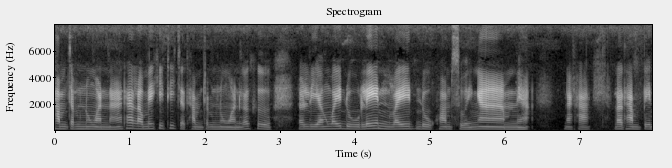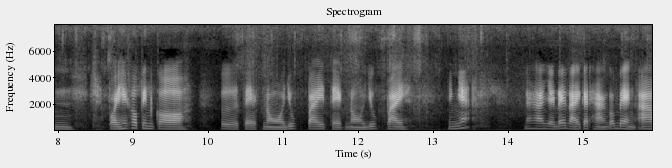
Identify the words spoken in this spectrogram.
ทำจำนวนนะ ถ้าเราไม่คิดที่จะทำจำนวนก็คือ เราเลี้ยงไว้ดูเล่นไว้ดูความสวยงามเนี่ยนะคะ เราทำเป็นปล่อยให้เขาเป็นกอเออแตกหน่อยุบไป แตกหน่อยุบไป อย่างเงี้ยนะคะอยากได้หลายกระถางก็แบ่งเอา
